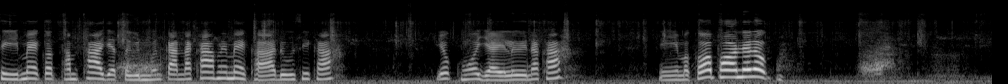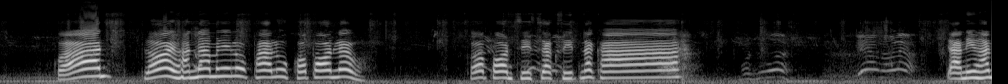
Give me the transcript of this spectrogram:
ทีแม่ก็ทำท่าอย่าตื่นเหมือนกันนะคะแม่แม่ขาดูสิคะยกหัวใหญ่เลยนะคะ นี่มาขอพรเลยลูกขวาน พลอยหันหน้ามานี่ลูกพาลูกขอพรเร็วขอพรสิทธิ์ศักดิ์สิทธิ์นะคะจานี่หัน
